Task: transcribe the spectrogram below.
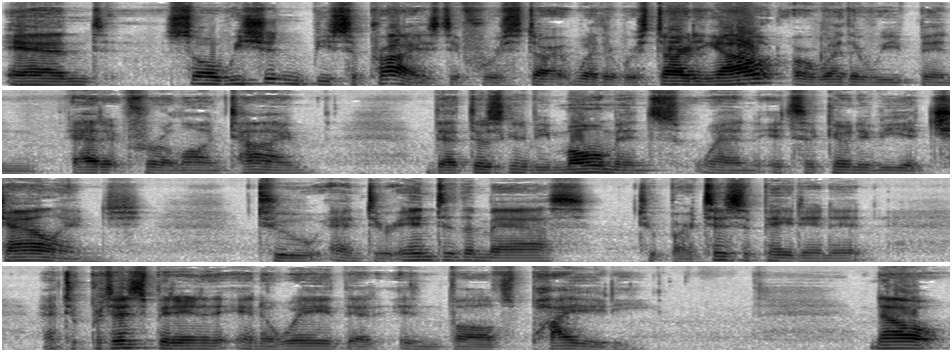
And so we shouldn't be surprised if we're start whether we're starting out or whether we've been at it for a long time that there's going to be moments when it's going to be a challenge to enter into the Mass, to participate in it, and to participate in it in a way that involves piety. Now,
